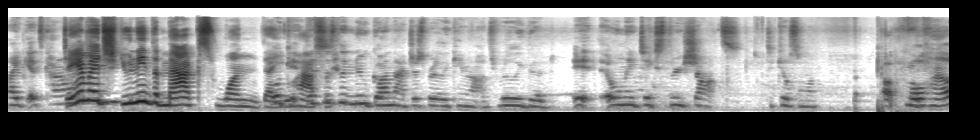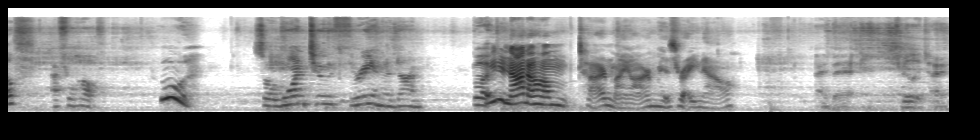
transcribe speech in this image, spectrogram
Like it's kind of Damage, you need the max one that Look, you have. this is the new gun that just barely came out. It's really good. It only takes three shots to kill someone oh, hmm. full health. at full health. Whew. So one, two, three, and they're done. But You do not know how tired my arm is right now. I bet it's really tired.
